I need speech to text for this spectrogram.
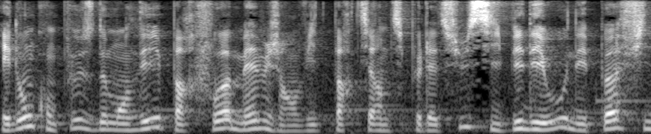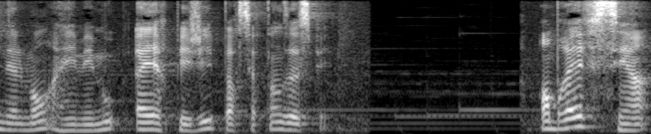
Et donc, on peut se demander parfois, même j'ai envie de partir un petit peu là-dessus, si BDO n'est pas finalement un MMO ARPG par certains aspects. En bref, c'est un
